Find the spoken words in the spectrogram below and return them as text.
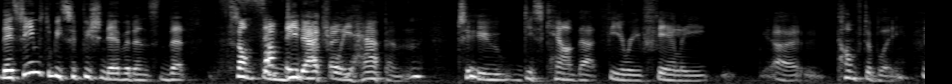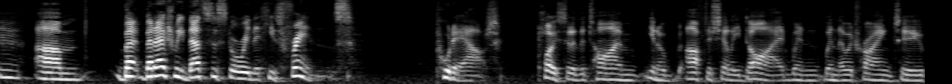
There seems to be sufficient evidence that something, Something did happened. actually happen to discount that theory fairly uh, comfortably. Mm. Um, but but actually, that's the story that his friends put out closer to the time, you know, after Shelley died, when when they were trying to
